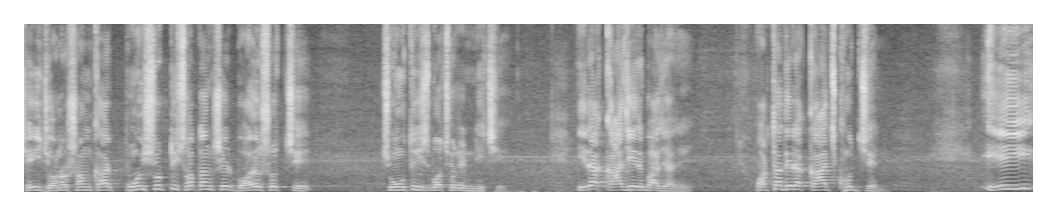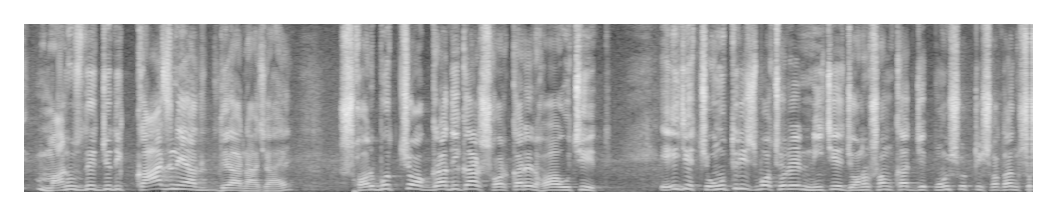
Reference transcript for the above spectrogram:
সেই জনসংখ্যার পঁয়ষট্টি শতাংশের বয়স হচ্ছে চৌত্রিশ বছরের নিচে। এরা কাজের বাজারে, অর্থাৎ এরা কাজ খুঁজছেন। এই মানুষদের যদি কাজ নেওয়া দেওয়া না যায়, সর্বোচ্চ অগ্রাধিকার সরকারের হওয়া উচিত। এই যে চৌত্রিশ বছরের নিচে জনসংখ্যার যে পঁয়ষট্টি শতাংশ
